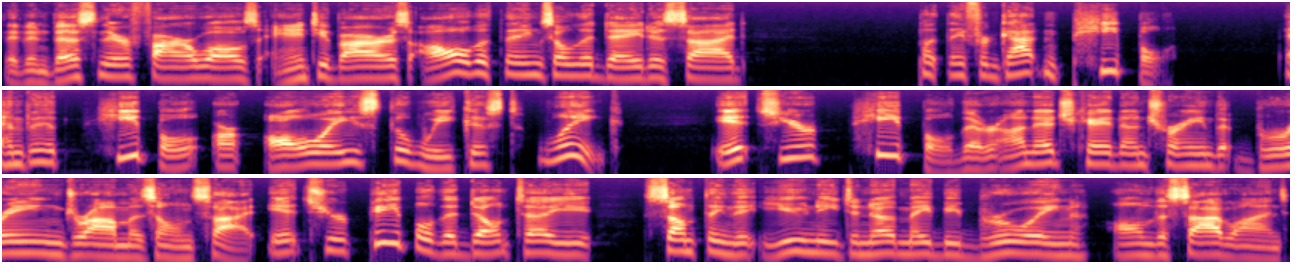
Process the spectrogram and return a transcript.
They've invested in their firewalls, antivirus, all the things on the data side, but they've forgotten people. And the people are always the weakest link. It's your people that are uneducated, untrained, that bring dramas on site. It's your people that don't tell you something that you need to know may be brewing on the sidelines.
